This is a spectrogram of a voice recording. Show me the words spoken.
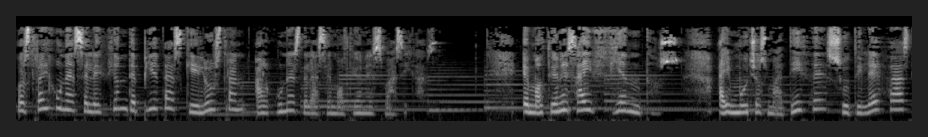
os traigo una selección de piezas que ilustran algunas de las emociones básicas. Emociones hay cientos. Hay muchos matices, sutilezas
